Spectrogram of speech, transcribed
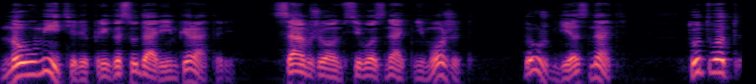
наумителя при государе-императоре. Сам же он всего знать не может. Да уж где знать. Тут вот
